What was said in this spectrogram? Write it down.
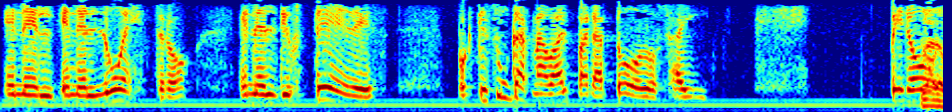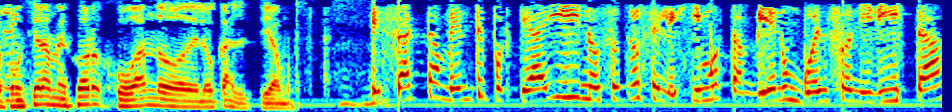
en el, en el nuestro, en el de ustedes, porque es un carnaval para todos ahí. Pero claro, funciona mejor jugando de local, digamos. Exactamente, porque ahí nosotros elegimos también un buen sonidista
